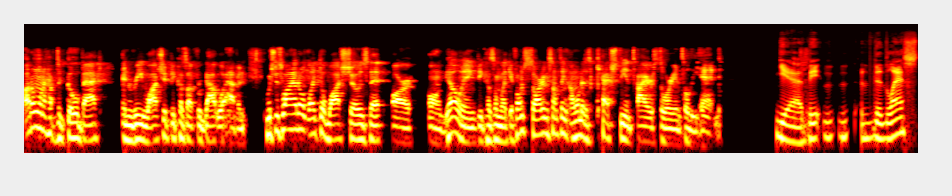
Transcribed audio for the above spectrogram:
I don't want to have to go back and rewatch it because I forgot what happened. Which is why I don't like to watch shows that are ongoing because I'm like, if I'm starting something, I want to catch the entire story until the end. Yeah, the the last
